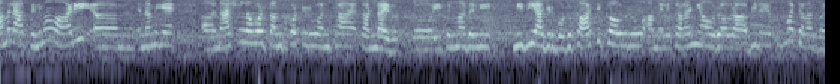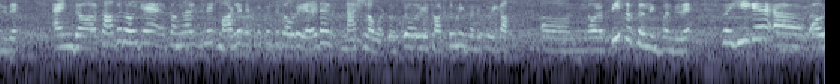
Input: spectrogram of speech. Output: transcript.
ಆಮೇಲೆ ಆ ಸಿನಿಮಾ ಮಾಡಿ ನಮಗೆ ನ್ಯಾಷನಲ್ ಅವಾರ್ಡ್ ತಂದುಕೊಟ್ಟಿರುವಂಥ ತಂಡ ಇದು. ಸೊ ಈ ಸಿನಿಮಾದಲ್ಲಿ ನಿಧಿ ಆಗಿರ್ಬೋದು, ಕಾರ್ತಿಕ್ ಅವರು, ಆಮೇಲೆ ಶರಣ್ಯ ಅವರು, ಅವರ ಅಭಿನಯ ತುಂಬ ಚೆನ್ನಾಗಿ ಬಂದಿದೆ. ಆ್ಯಂಡ್ ಸಾಗರ್ ಅವ್ರಿಗೆ ಕಂಗ್ರ್ಯಾಚುಲೇಟ್ ಮಾಡಲೇಬೇಕು ಬಿಕಾಸ್ ಇದು ಅವರು ಎರಡೇ ನ್ಯಾಷನಲ್ ಅವಾರ್ಡ್ ಫಸ್ಟು ಅವರಿಗೆ ಶಾರ್ಟ್ ಫಿಲ್ಮಿಗೆ ಬಂದಿತ್ತು, ಈಗ ಅವರ ಫೀಚರ್ ಫಿಲ್ಮಿಗೆ ಬಂದಿದೆ. ಸೊ ಹೀಗೆ ಅವ್ರ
